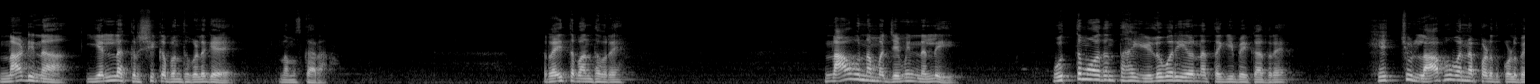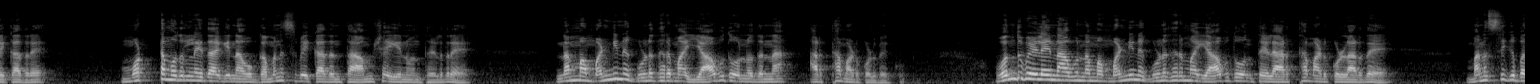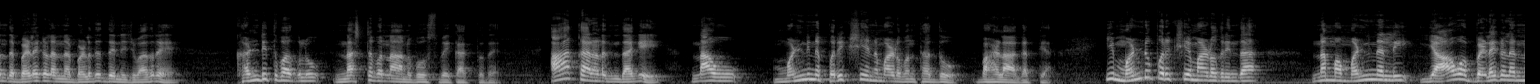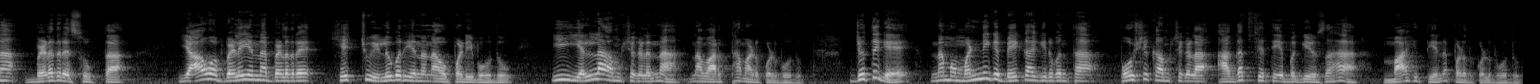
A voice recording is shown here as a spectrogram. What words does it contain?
ನಾಡಿನ ಎಲ್ಲ ಕೃಷಿಕ ಬಂಧುಗಳಿಗೆ ನಮಸ್ಕಾರ. ರೈತ ಬಾಂಧವರೇ ನಾವು ನಮ್ಮ ಜಮೀನಿನಲ್ಲಿ ಉತ್ತಮವಾದಂತಹ ಇಳುವರಿಯನ್ನು ತೆಗಿಬೇಕಾದ್ರೆ, ಹೆಚ್ಚು ಲಾಭವನ್ನು ಪಡೆದುಕೊಳ್ಬೇಕಾದ್ರೆ, ಮೊಟ್ಟ ಮೊದಲನೇದಾಗಿ ನಾವು ಗಮನಿಸಬೇಕಾದಂಥ ಅಂಶ ಏನು ಅಂತ ಹೇಳಿದ್ರೆ, ನಮ್ಮ ಮಣ್ಣಿನ ಗುಣಧರ್ಮ ಯಾವುದು ಅನ್ನೋದನ್ನು ಅರ್ಥ ಮಾಡಿಕೊಳ್ಬೇಕು. ಒಂದು ವೇಳೆ ನಾವು ನಮ್ಮ ಮಣ್ಣಿನ ಗುಣಧರ್ಮ ಯಾವುದು ಅಂತೇಳಿ ಅರ್ಥ ಮಾಡಿಕೊಳ್ಳಾರದೆ, ಮನಸ್ಸಿಗೆ ಬಂದ ಬೆಳೆಗಳನ್ನು ಬೆಳೆದದ್ದೇ ನಿಜವಾದರೆ, ಖಂಡಿತವಾಗಲೂ ನಷ್ಟವನ್ನು ಅನುಭವಿಸಬೇಕಾಗ್ತದೆ. ಆ ಕಾರಣದಿಂದಾಗಿ ನಾವು ಮಣ್ಣಿನ ಪರೀಕ್ಷೆಯನ್ನು ಮಾಡುವಂಥದ್ದು ಬಹಳ ಅಗತ್ಯ. ಈ ಮಣ್ಣು ಪರೀಕ್ಷೆ ಮಾಡೋದರಿಂದ ನಮ್ಮ ಮಣ್ಣಿನಲ್ಲಿ ಯಾವ ಬೆಳೆಗಳನ್ನು ಬೆಳೆದರೆ ಸೂಕ್ತ, ಯಾವ ಬೆಳೆಯನ್ನು ಬೆಳೆದರೆ ಹೆಚ್ಚು ಇಳುವರಿಯನ್ನು ನಾವು ಪಡಿಬಹುದು, ಈ ಎಲ್ಲ ಅಂಶಗಳನ್ನು ನಾವು ಅರ್ಥ ಮಾಡಿಕೊಳ್ಬೋದು ಜೊತೆಗೆ ನಮ್ಮ ಮಣ್ಣಿಗೆ ಬೇಕಾಗಿರುವಂಥ ಪೋಷಕಾಂಶಗಳ ಅಗತ್ಯತೆಯ ಬಗ್ಗೆಯೂ ಸಹ ಮಾಹಿತಿಯನ್ನು ಪಡೆದುಕೊಳ್ಬೋದು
